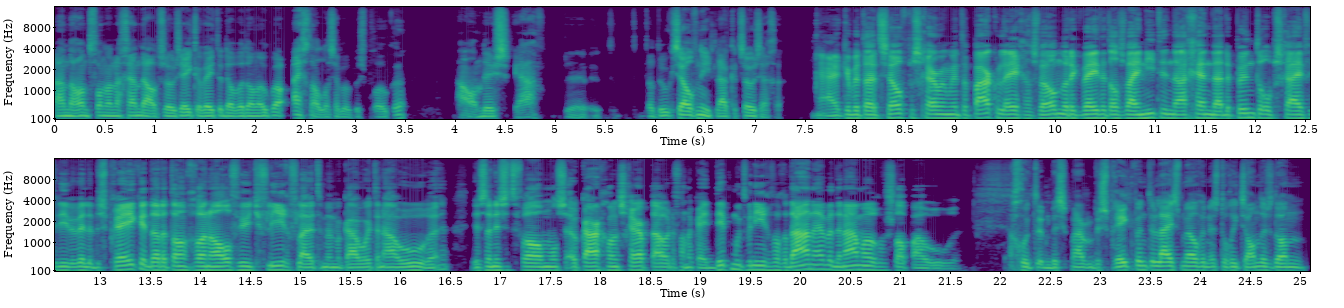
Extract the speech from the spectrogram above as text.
aan de hand van een agenda of zo zeker weten dat we dan ook wel echt alles hebben besproken. Anders, ja, eh, dat doe ik zelf niet, laat ik het zo zeggen. Ja, ik heb het uit zelfbescherming met een paar collega's wel, omdat ik weet dat als wij niet in de agenda de punten opschrijven die we willen bespreken, dat het dan gewoon een half uurtje vliegen fluiten met elkaar wordt en ouwe hoeren. Dus dan is het vooral om ons elkaar gewoon scherp te houden van oké, dit moeten we in ieder geval gedaan hebben, daarna mogen we slap ouwe hoeren. Ja, goed, een maar een bespreekpuntenlijst, Melvin, is toch iets anders dan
